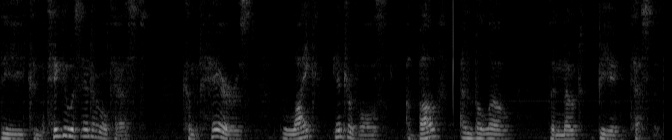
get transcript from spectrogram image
The contiguous interval test compares like intervals above and below the note being tested.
